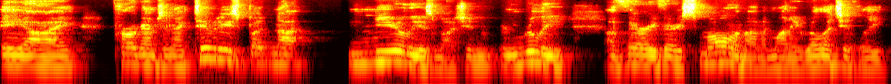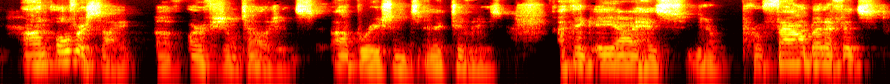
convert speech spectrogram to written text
AI programs and activities, but not nearly as much and, and, really a very, very small amount of money relatively on oversight of artificial intelligence operations and activities. I think AI has, you know, profound benefits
